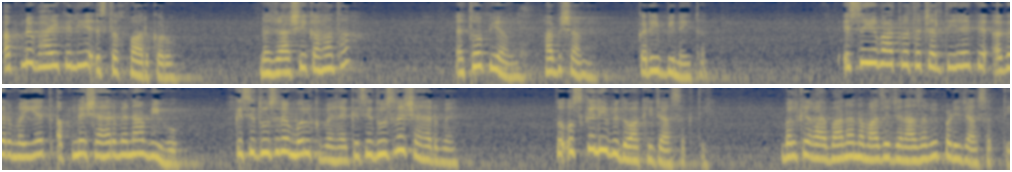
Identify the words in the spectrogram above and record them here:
اپنے بھائی کے لیے استغفار کرو۔ نجاشی کہاں تھا؟ ایتھوپیا میں، حبشہ میں۔ قریب بھی نہیں تھا۔ اس سے یہ بات پتہ چلتی ہے کہ اگر میت اپنے شہر میں نہ بھی ہو، کسی دوسرے ملک میں ہے، کسی دوسرے شہر میں، تو اس کے لیے بھی دعا کی جا سکتی۔ بلکہ غائبانہ نماز جنازہ بھی پڑھی جا سکتی۔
